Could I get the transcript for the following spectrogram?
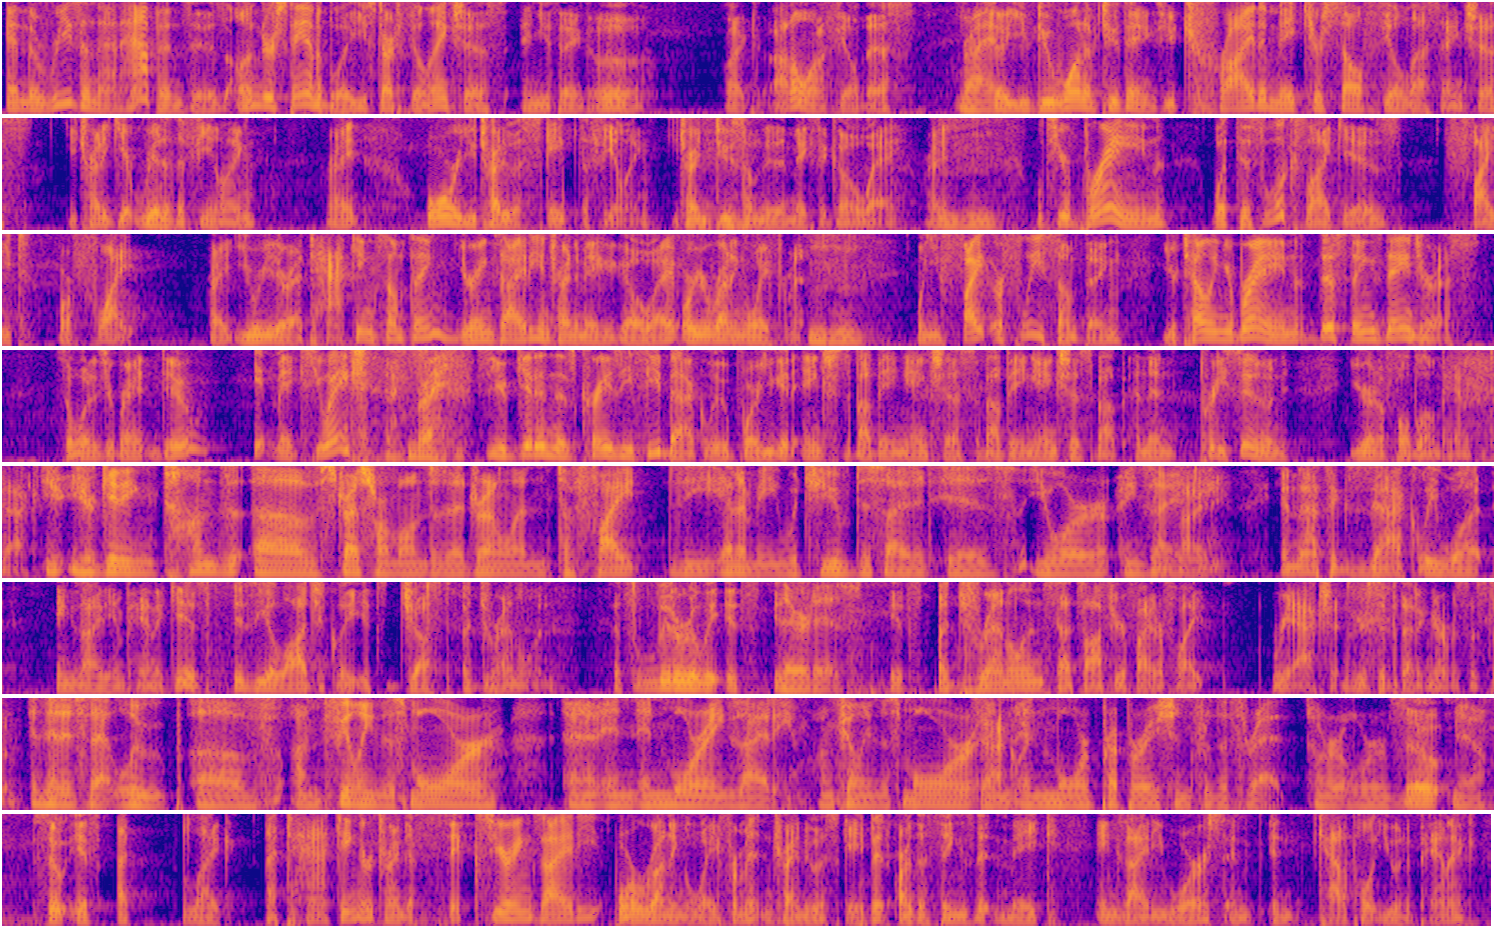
And the reason that happens is understandably you start to feel anxious and you think, ugh, like I don't want to feel this. right So you do one of two things. You try to make yourself feel less anxious. You try to get rid of the feeling, right? Or you try to escape the feeling. You try to do something that makes it go away, right? Mhm. Well, to your brain, what this looks like is fight or flight, right? You're either attacking something, your anxiety, and trying to make it go away, or you're running away from it. Mhm. When you fight or flee something, you're telling your brain, this thing's dangerous. So what does your brain do? It makes you anxious. Right. So you get in this crazy feedback loop where you get anxious about being anxious, about being anxious about, and then pretty soon you're in a full blown panic attack. You- you're getting tons of stress hormones and adrenaline to fight the enemy, which you've decided is your anxiety. Anxiety. And that's exactly what anxiety and panic is. Physiologically, it's just adrenaline. That's literally it's, it's There it is. It's adrenaline sets off your fight or flight reaction, your sympathetic nervous system. And then it's that loop of I'm feeling this more and, and, and more anxiety. I'm feeling this more and, and more preparation for the threat or, or So yeah. So if a, like attacking or trying to fix your anxiety or running away from it and trying to escape it are the things that make anxiety worse and, and catapult you into panic,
